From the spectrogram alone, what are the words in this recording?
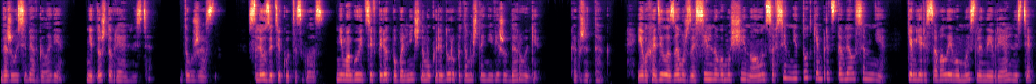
даже у себя в голове. Не то что в реальности. Это ужасно. Слезы текут из глаз. Не могу идти вперед по больничному коридору, потому что не вижу дороги. Как же так? Я выходила замуж за сильного мужчину, а он совсем не тот, кем представлялся мне, кем я рисовала его мысленно и в реальности.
